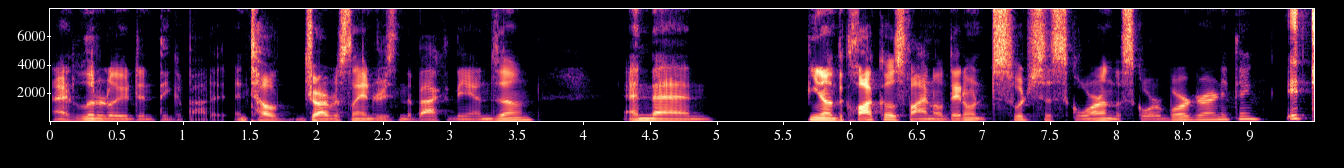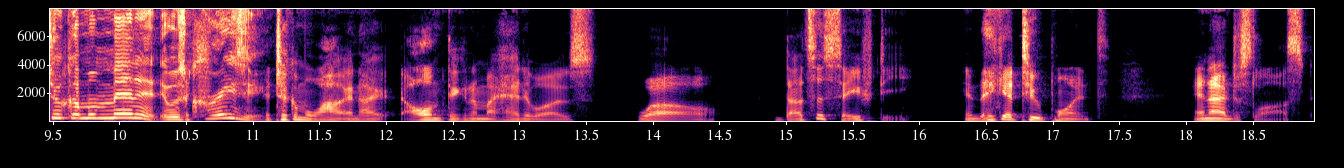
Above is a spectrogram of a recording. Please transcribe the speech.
I literally didn't think about it until Jarvis Landry's in the back of the end zone, and then you know, the clock goes final. They don't switch the score on the scoreboard or anything. It took them a minute. It was crazy. It took them a while, and I all I'm thinking in my head was, well, that's a safety, and they get two points, and I just lost.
